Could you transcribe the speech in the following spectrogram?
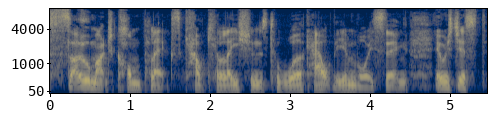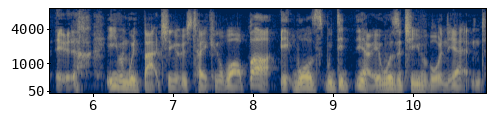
so much complex calculations to work out the invoicing. It was just it, even with batching, it was taking a while. But it was we did you know it was achievable in the end.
